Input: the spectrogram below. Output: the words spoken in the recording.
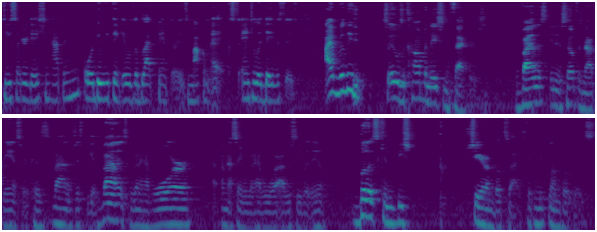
desegregation happened, or do we think it was the Black Panthers, Malcolm X, Angela Davis's? I really So it was a combination of factors. Violence in itself is not the answer because violence just begets violence. We're gonna have war. I'm not saying we're gonna have a war, obviously, but you know, bullets can be sh- shared on both sides. They can be flung both ways.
